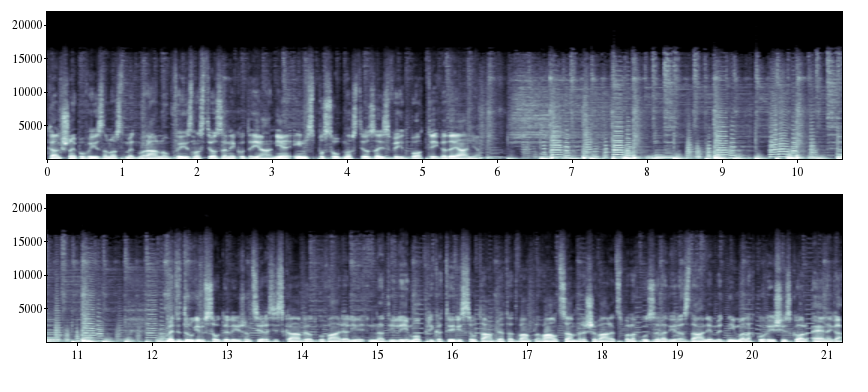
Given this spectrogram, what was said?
kakšna je povezanost med moralno obveznostjo za neko dejanje in sposobnostjo za izvedbo tega dejanja. Med drugim so udeleženci raziskave odgovarjali na dilemo, pri kateri se utapljata dva plavalca, reševalec pa lahko zaradi razdalje med njima lahko reši zgolj enega.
